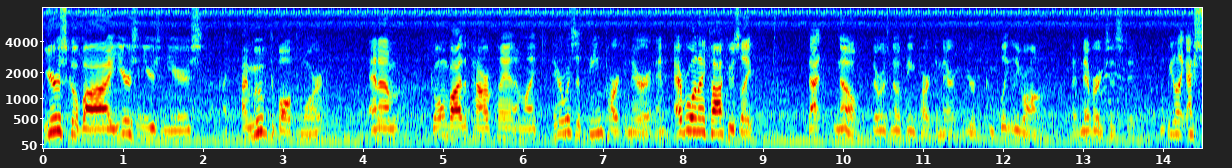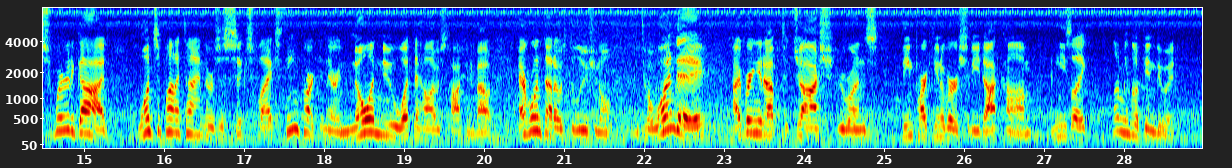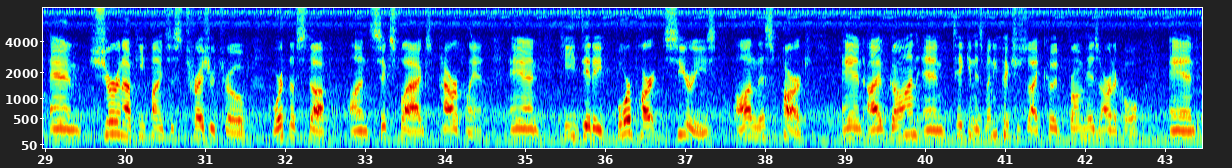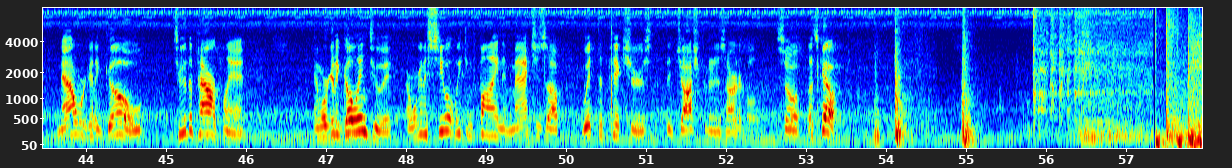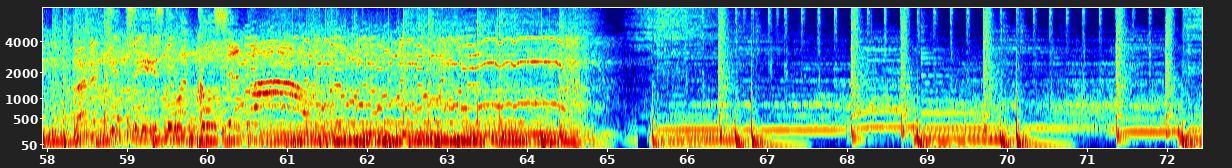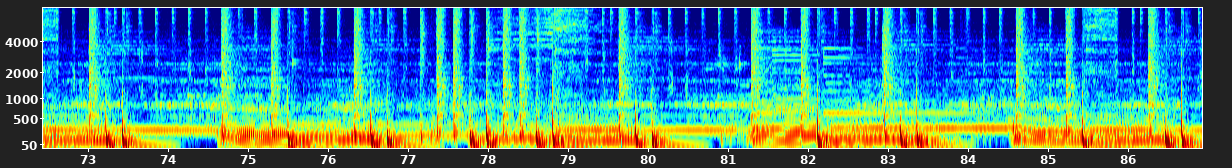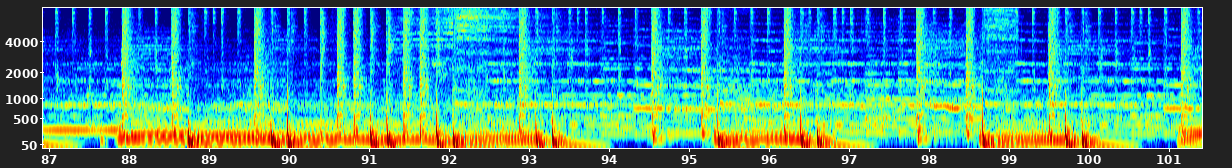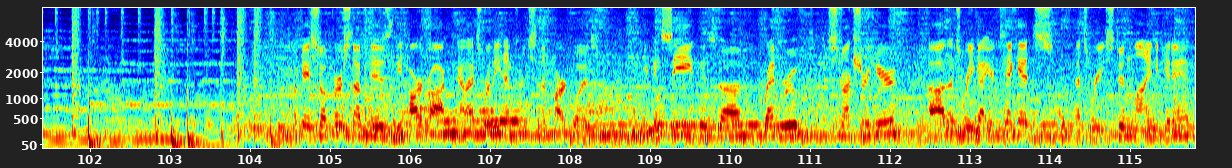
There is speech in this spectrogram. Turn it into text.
Years go by, years and years and years. I, I moved to Baltimore and I'm going by the power plant. I'm like, there was a theme park in there. And everyone I talked to was like, that, no, there was no theme park in there. You're completely wrong. That never existed. I'd be like, I swear to God, once upon a time there was a Six Flags theme park in there and no one knew what the hell I was talking about. Everyone thought I was delusional until one day I bring it up to Josh who runs themeparkuniversity.com and he's like, let me look into it. And sure enough, he finds this treasure trove worth of stuff on Six Flags Power Plant. And he did a four-part series on this park and I've gone and taken as many pictures as I could from his article and now we're going to go to the power plant and we're going to go into it and we're going to see what we can find that matches up with the pictures that Josh put in his article. So let's go. cool shit Okay, so first up is the Hard Rock. Now that's where the entrance to the park was. You can see this uh, red roof structure here. Uh, that's where you got your tickets. That's where you stood in line to get in.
